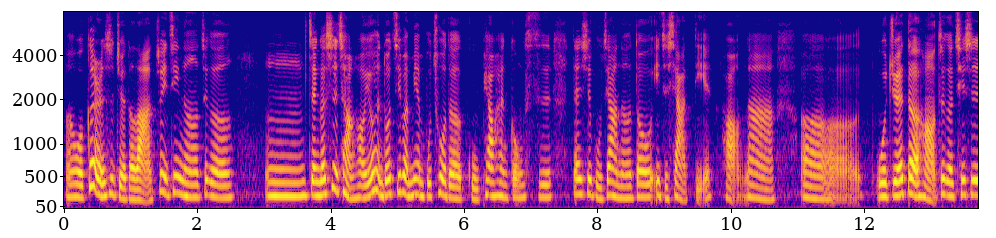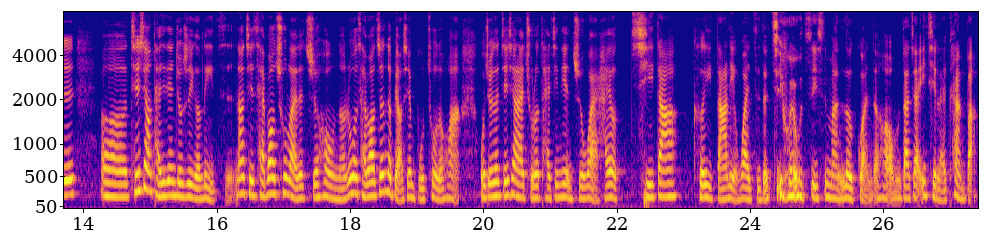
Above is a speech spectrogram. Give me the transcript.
嗯，我个人是觉得啦，最近呢，这个嗯，整个市场哈，有很多基本面不错的股票和公司，但是股价呢都一直下跌。好，那呃，我觉得哈，这个其实。呃，其实像台积电就是一个例子。那其实财报出来了之后呢，如果财报真的表现不错的话，我觉得接下来除了台积电之外，还有其他可以打脸外资的机会。我自己是蛮乐观的哈，我们大家一起来看吧。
